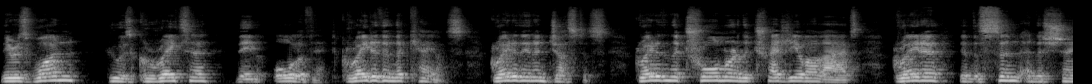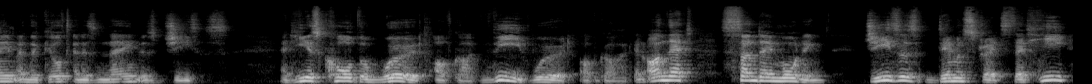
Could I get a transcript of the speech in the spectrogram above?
There is one who is greater than all of that, greater than the chaos, greater than injustice, greater than the trauma and the tragedy of our lives, greater than the sin and the shame and the guilt, and his name is Jesus. And he is called the Word of God, the Word of God. And on that Sunday morning, Jesus demonstrates that he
